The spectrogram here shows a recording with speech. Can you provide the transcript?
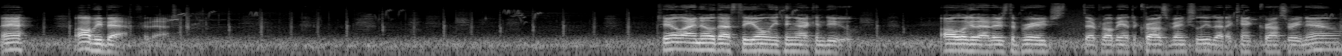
Eh, I'll be back for that. Till I know that's the only thing I can do. Oh, look at that. There's the bridge that I probably have to cross eventually that I can't cross right now.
